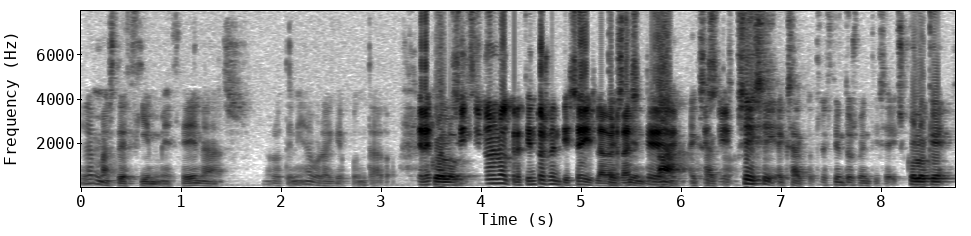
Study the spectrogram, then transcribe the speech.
eran más de 100 mecenas, no lo tenía por aquí apuntado. Sí, sí, no, no, 326, la verdad es que... Ah, exacto. Sí, sí, exacto, 326. Con lo que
